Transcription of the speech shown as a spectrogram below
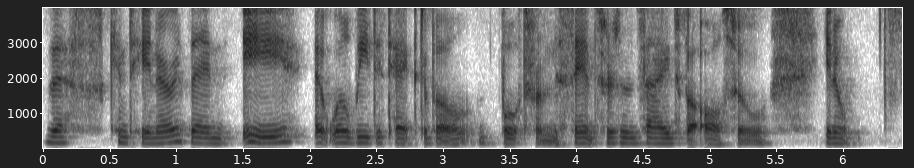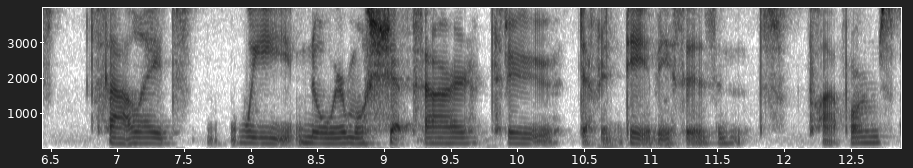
this container, then A, it will be detectable both from the sensors inside, but also, you know, satellites, we know where most ships are through different databases and platforms.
